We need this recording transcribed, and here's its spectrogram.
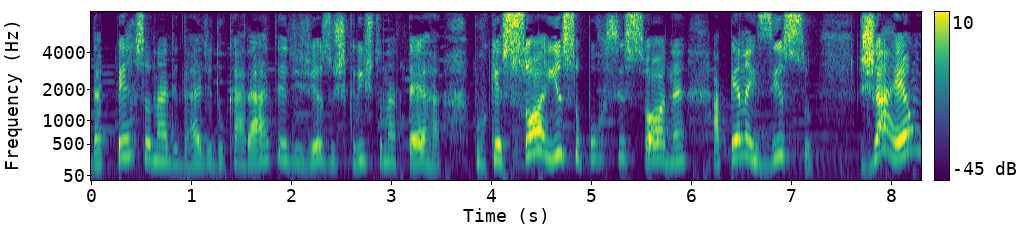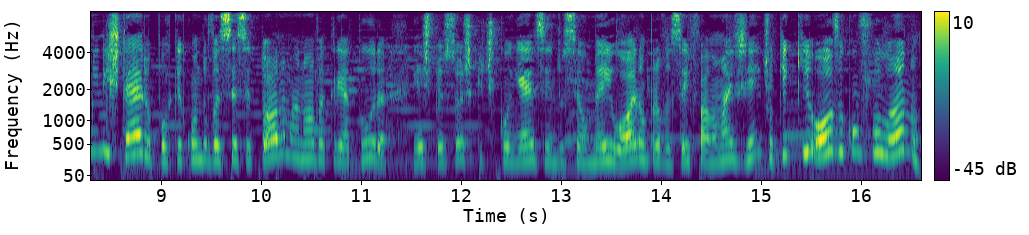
da personalidade, do caráter de Jesus Cristo na terra. Porque só isso por si só, né? Apenas isso já é um ministério, porque quando você se torna uma nova criatura e as pessoas que te conhecem do seu meio olham para você e falam: Mas, gente, o que, que houve com Fulano?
